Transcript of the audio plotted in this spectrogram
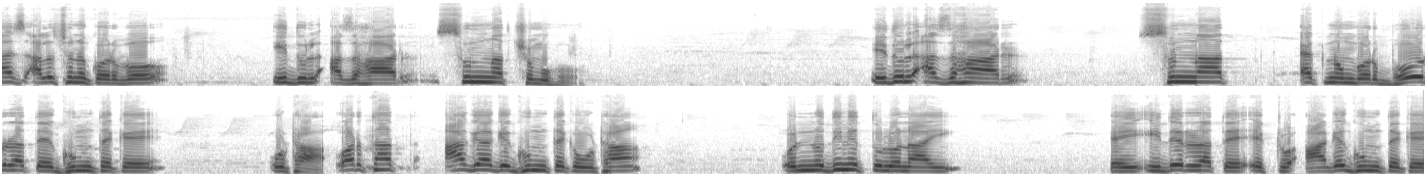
আজ আলোচনা করব ঈদুল আজহার সুন্নাতসমূহ। ঈদুল আজহার সুন্নাত এক নম্বর ভোর রাতে ঘুম থেকে ওঠা, অর্থাৎ আগে আগে ঘুম থেকে ওঠা অন্য দিনের তুলনায় এই ঈদের রাতে একটু আগে ঘুম থেকে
